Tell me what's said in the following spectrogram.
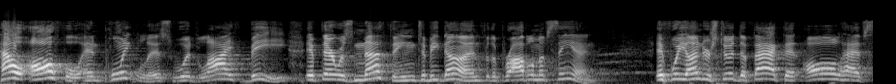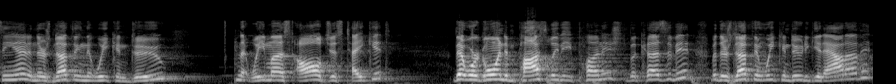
How awful and pointless would life be if there was nothing to be done for the problem of sin? If we understood the fact that all have sinned and there's nothing that we can do, that we must all just take it, that we're going to possibly be punished because of it, but there's nothing we can do to get out of it,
